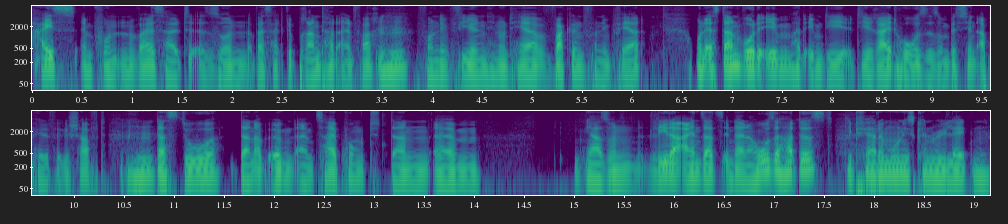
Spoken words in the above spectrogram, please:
heiß empfunden, weil es halt äh, so ein, weil es halt gebrannt hat einfach Mhm. von dem vielen Hin und Her wackeln von dem Pferd. Und erst dann wurde eben, hat eben die, die Reithose so ein bisschen Abhilfe geschafft, Mhm. dass du dann ab irgendeinem Zeitpunkt dann ähm, ja so einen Ledereinsatz in deiner Hose hattest. Die Pferdemonis können relaten.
